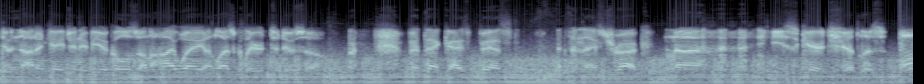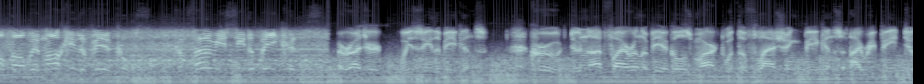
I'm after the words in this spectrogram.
Do not engage any vehicles on the highway unless cleared to do so. Bet that guy's pissed. That's a nice truck. Nah, he's scared shitless. Wildfire, we're marking the vehicles. Confirm you see the beacons. Roger, we see the beacons. Crew, do not fire on the vehicles marked with the flashing beacons. I repeat, do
